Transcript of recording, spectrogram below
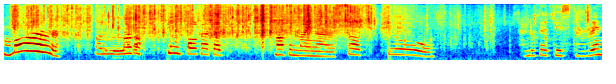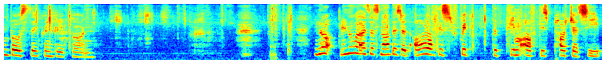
more. A lot of pink polka dot muffin liners. So cute look at this rainbow sequin ribbon you know you know what I just noticed? That all of this fit the theme of this pouch that she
